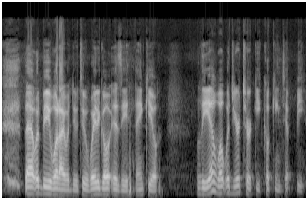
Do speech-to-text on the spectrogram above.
That would be what I would do too. Way to go, Izzy. Thank you. Leah, what would your turkey cooking tip be?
